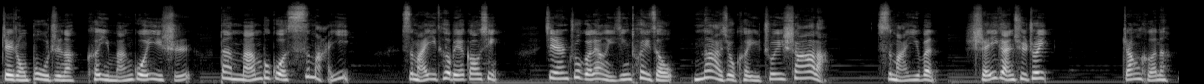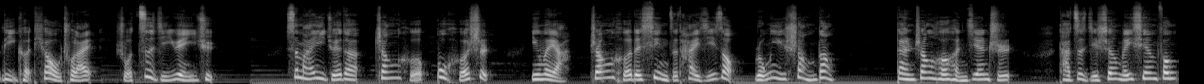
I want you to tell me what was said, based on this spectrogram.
这种布置呢可以瞒过一时，但瞒不过司马懿。司马懿特别高兴，既然诸葛亮已经退走，那就可以追杀了。司马懿问：“谁敢去追？”张合呢，立刻跳出来说自己愿意去。司马懿觉得张合不合适，因为啊，张合的性子太急躁，容易上当。但张合很坚持，他自己身为先锋，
